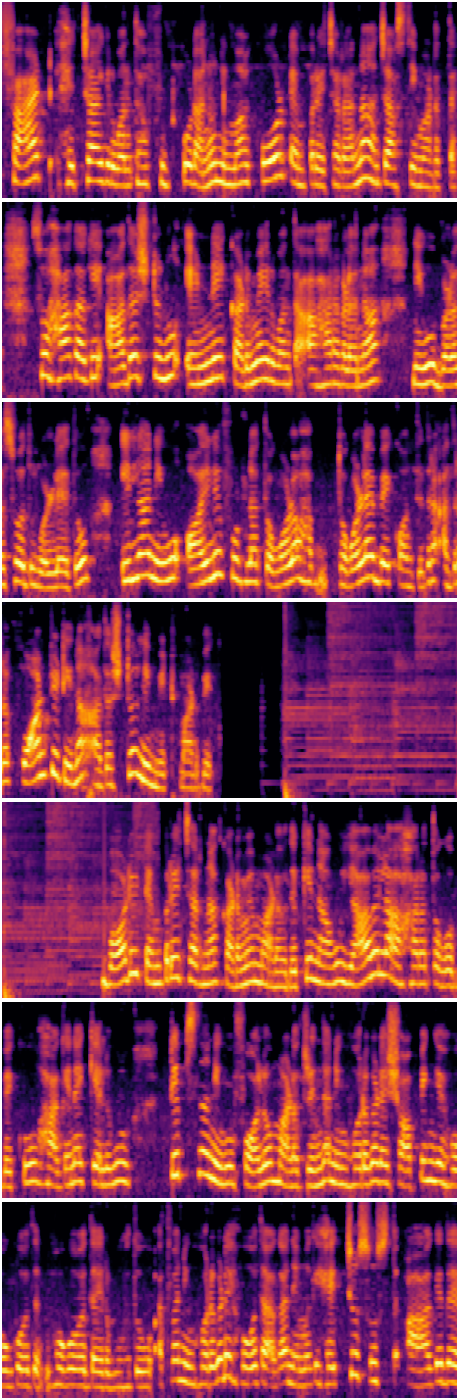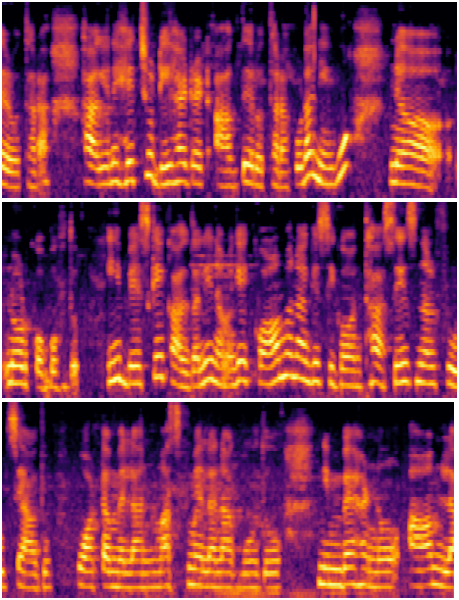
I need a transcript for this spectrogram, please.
ಫ್ಯಾಟ್ ಹೆಚ್ಚಾಗಿರುವಂತಹ ಫುಡ್ ಕೂಡ ನಿಮ್ಮ ಕೋರ್ ಟೆಂಪರೇಚರನ್ನು ಜಾಸ್ತಿ ಮಾಡುತ್ತೆ. ಸೊ ಹಾಗಾಗಿ ಆದಷ್ಟು ಎಣ್ಣೆ ಕಡಿಮೆ ಇರುವಂಥ ಆಹಾರಗಳನ್ನು ನೀವು ಬಳಸೋದು ಒಳ್ಳೆಯದು ಇಲ್ಲ ನೀವು ಆಯಿಲಿ ಫುಡ್ನ ತಗೊಳ್ಳೋ ತಗೊಳ್ಳೇಬೇಕು ಅಂತಿದ್ರೆ ಅದರ ಕ್ವಾಂಟಿಟಿನ ಆದಷ್ಟು ಲಿಮಿಟ್ ಮಾಡಬೇಕು. ಬಾಡಿ ಟೆಂಪ್ರೇಚರ್ನ ಕಡಿಮೆ ಮಾಡೋದಕ್ಕೆ ನಾವು ಯಾವೆಲ್ಲ ಆಹಾರ ತಗೋಬೇಕು? ಹಾಗೆಯೇ ಕೆಲವು ಟಿಪ್ಸ್ನ ನೀವು ಫಾಲೋ ಮಾಡೋದ್ರಿಂದ ನೀವು ಹೊರಗಡೆ ಶಾಪಿಂಗ್ಗೆ ಹೋಗೋದು ಹೋಗೋದಿರಬಹುದು ಅಥವಾ ನೀವು ಹೊರಗಡೆ ಹೋದಾಗ ನಿಮಗೆ ಹೆಚ್ಚು ಸುಸ್ತು ಆಗದೇ ಇರೋ ಥರ ಹಾಗೆಯೇ ಹೆಚ್ಚು ಡಿಹೈಡ್ರೇಟ್ ಆಗದೇ ಇರೋ ಥರ ಕೂಡ ನೀವು ನೋಡ್ಕೋಬಹುದು. ಈ ಬೇಸಿಗೆ ಕಾಲದಲ್ಲಿ ನಮಗೆ ಕಾಮನ್ ಆಗಿ ಸಿಗೋವಂಥ ಸೀಸನಲ್ ಫ್ರೂಟ್ಸ್ ಯಾವುದು? ವಾಟರ್ಮೆಲನ್ ಮಸ್ಕ್ ಮೆಲನ್ ಆಗ್ಬೋದು, ನಿಂಬೆಹಣ್ಣು, ಆಮ್ಲ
